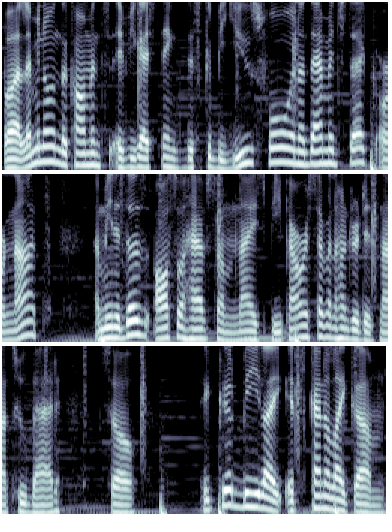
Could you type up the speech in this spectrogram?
But let me know in the comments if you guys think this could be useful in a damage deck or not. I mean, it does also have some nice B power. 700 is not too bad. So it could be like, it's kind of like, um,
